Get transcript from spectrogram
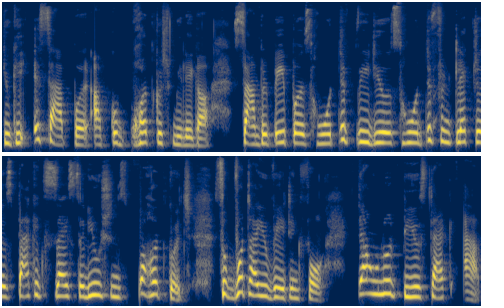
क्योंकि इस ऐप पर आपको बहुत कुछ मिलेगा। सैंपल पेपर्स हो टिप वीडियोस हो different lectures back exercise solutions बहुत कुछ। So what are you waiting for download P stack app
